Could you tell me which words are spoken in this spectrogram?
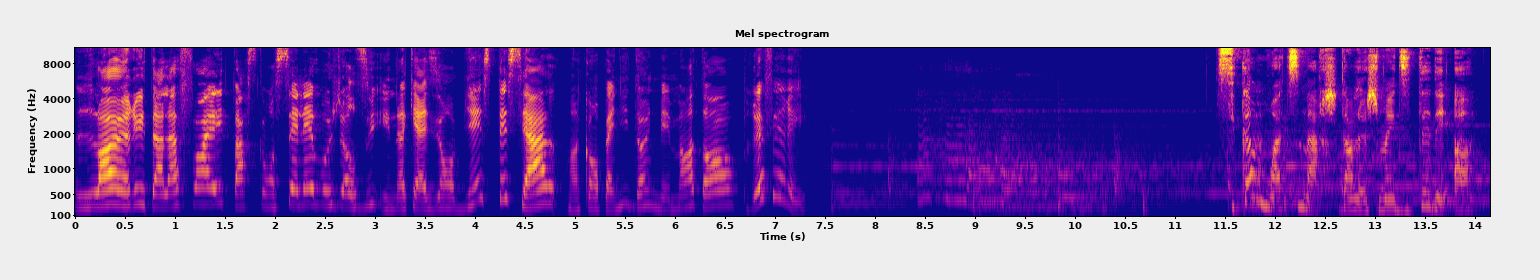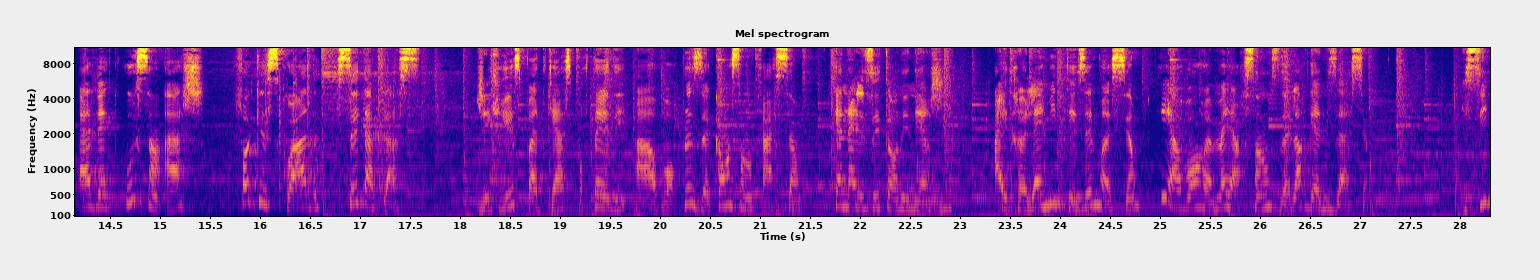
L'heure est à la fête parce qu'on célèbre aujourd'hui une occasion bien spéciale en compagnie d'un de mes mentors préférés. Si comme moi tu marches dans le chemin du TDA avec ou sans H, Focus Squad, c'est ta place. J'ai créé ce podcast pour t'aider à avoir plus de concentration, canaliser ton énergie, être l'ami de tes émotions et avoir un meilleur sens de l'organisation. Ici,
